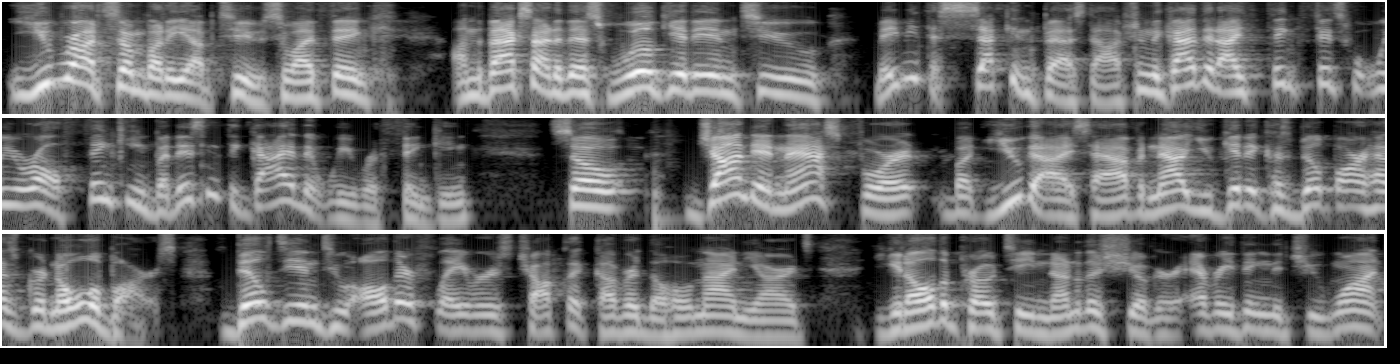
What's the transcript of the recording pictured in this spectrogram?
you brought somebody up too. So I think On the backside of this, we'll get into maybe the second best option, the guy that I think fits what we were all thinking, but isn't the guy that we were thinking. So John didn't ask for it, but you guys have, and now you get it because Built Bar has granola bars built into all their flavors, chocolate covered, the whole nine yards. You get all the protein, none of the sugar, everything that you want.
